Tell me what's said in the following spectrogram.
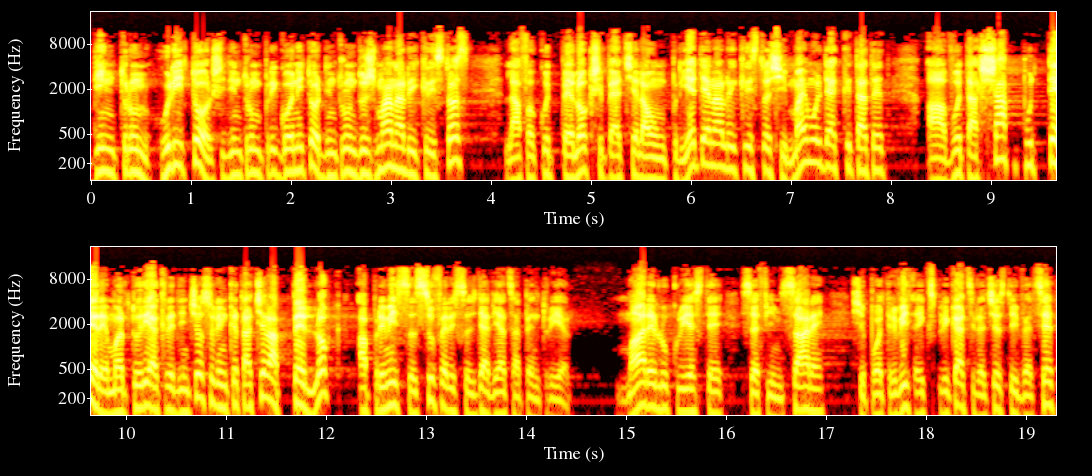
dintr-un huritor și dintr-un prigonitor, dintr-un dușman al lui Hristos, l-a făcut pe loc și pe acela un prieten al lui Hristos și mai mult decât atât, a avut așa putere mărturia credinciosului încât acela pe loc a primit să sufere și să-și dea viața pentru el. Mare lucru este să fim sare și potrivit explicațiile acestui verset,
